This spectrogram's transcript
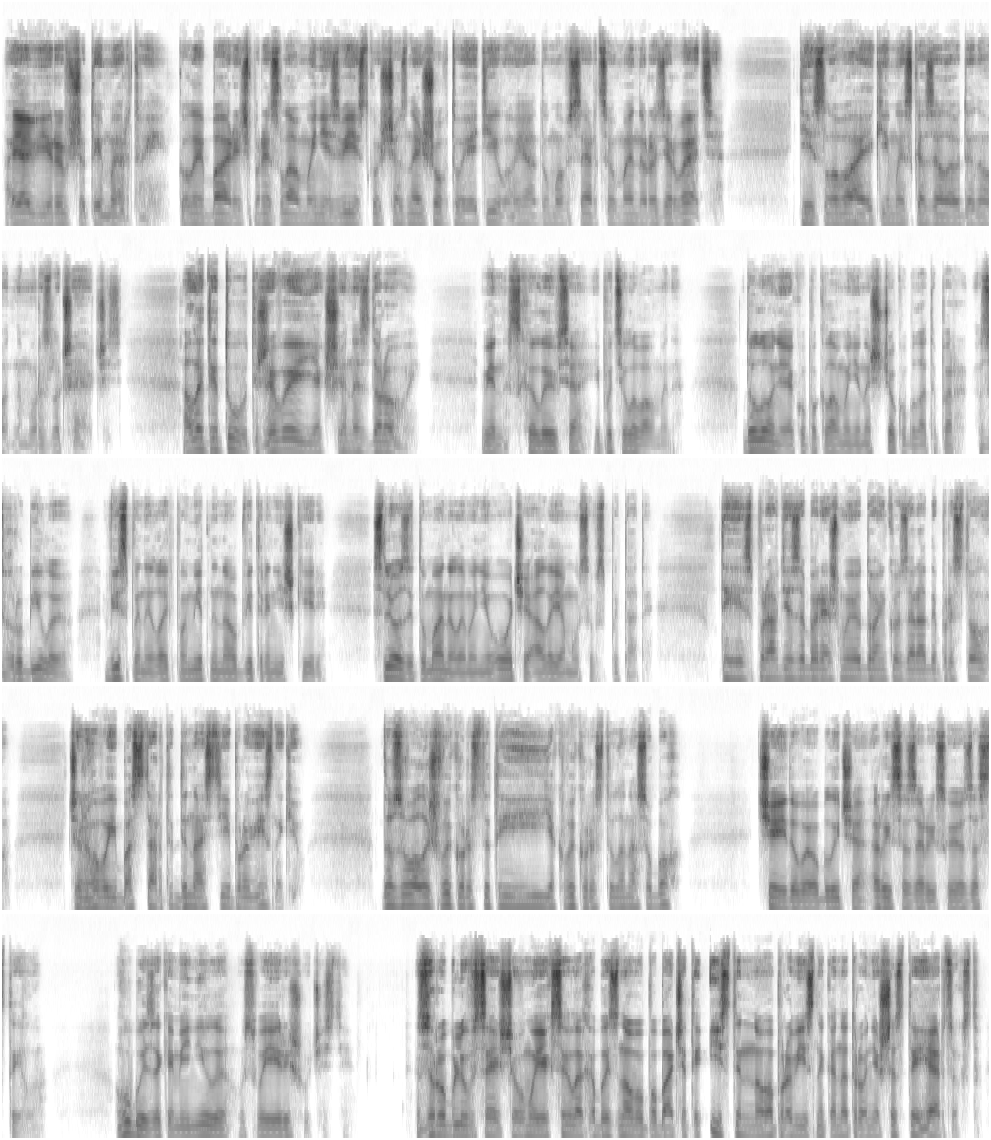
а я вірив, що ти мертвий. Коли Баріч прислав мені звістку, що знайшов твоє тіло, я думав, серце в мене розірветься. Ті слова, які ми сказали один одному, розлучаючись. Але ти тут, живий, якщо не здоровий. Він схилився і поцілував мене. Долоня, яку поклав мені на щоку, була тепер згрубілою, віспини ледь помітний на обвітряній шкірі. Сльози туманили мені очі, але я мусив спитати. Ти справді забереш мою доньку заради престолу, черговий бастард династії провісників? Дозволиш використати її, як використала нас обох? Чейдове обличчя риса за рисою застигло. Губи закам'яніли у своїй рішучості. Зроблю все, що в моїх силах, аби знову побачити істинного провісника на троні шести герцогств,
